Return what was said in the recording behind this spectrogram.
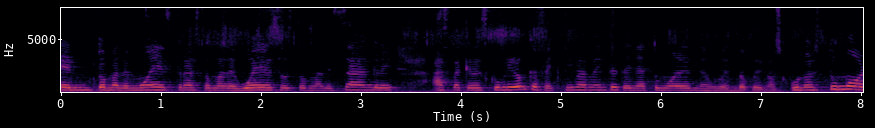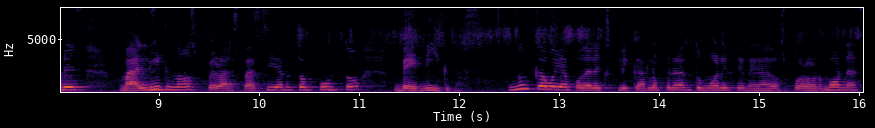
en toma de muestras, toma de huesos, toma de sangre, hasta que descubrieron que efectivamente tenía tumores neuroendocrinos. Unos tumores malignos, pero hasta cierto punto benignos. Nunca voy a poder explicarlo, pero eran tumores generados por hormonas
